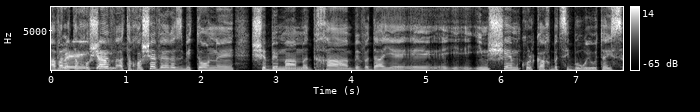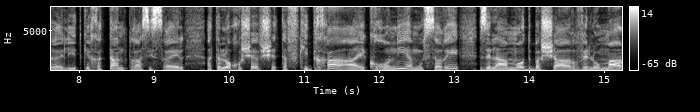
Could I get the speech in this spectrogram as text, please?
אבל אתה חושב, אתה חושב, ארז ביטון, אה, שבמעמדך, בוודאי אה, אה, עם שם כל כך בציבוריות הישראלית, כחתן פרס ישראל, אתה לא חושב שתפקידך העקרוני, המוסרי, זה לעמוד בשער ולומר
